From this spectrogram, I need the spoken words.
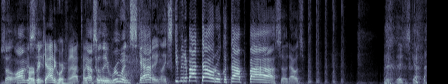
So obviously, perfect category for that type. Yeah, of so they ruined scatting, like skip it about down, So now it's there's, there's a scatting.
